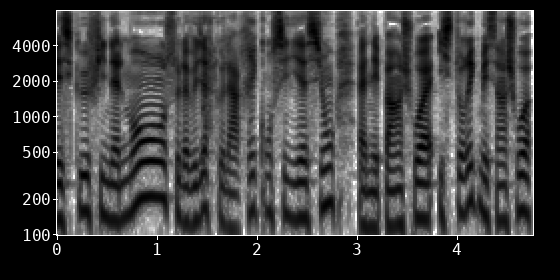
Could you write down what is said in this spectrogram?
Est-ce que finalement, cela veut dire que la réconciliation n'est pas un choix historique, mais c'est un choix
